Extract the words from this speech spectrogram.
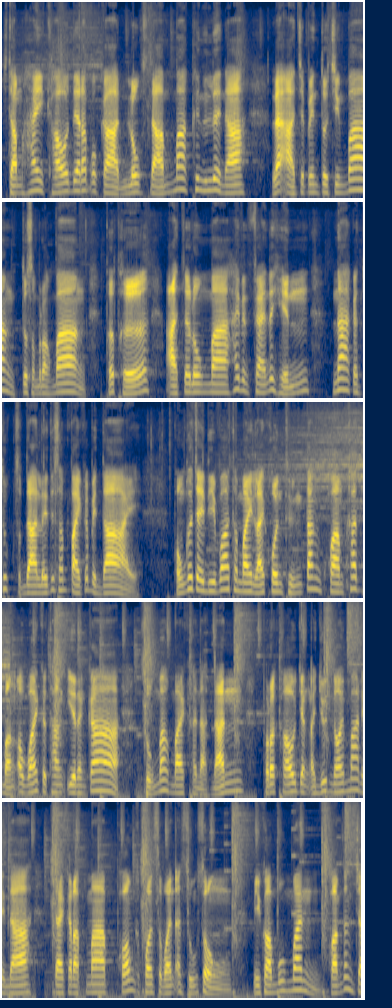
จะทำให้เขาได้รับโอกาสลงสนามมากขึ้นเรื่อยๆนะ และอาจจะเป็นตัวจริงบ้าง ตัวสำรองบ้าง เผลอๆอาจจะลงมาให้เป็นแฟนได้เห็น หน้ากันทุกสัปดาห์เลยที่ซ้ำไปก็เป็นได้ ผมเข้าใจดีว่าทำไมหลายคนถึงตั้งความคาดหวังเอาไว้กับทางอีรังกาสูงมากมายขนาดนั้น เพราะเขายังอายุน้อยมากเลยนะ แต่กลับมาพร้อมกับพรสวรรค์อันสูงส่ง มีความมุ่งมั่น ความตั้งใจ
